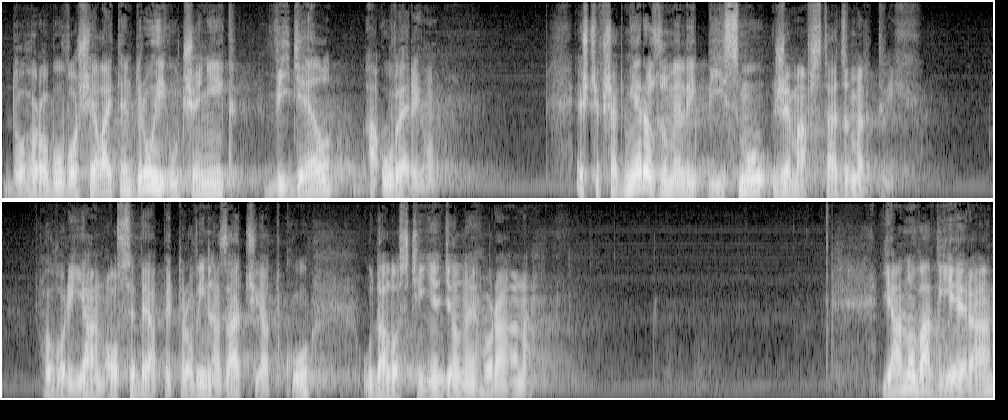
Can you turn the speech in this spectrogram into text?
Do hrobu vošiel aj ten druhý učeník, videl a uveril. Ešte však nerozumeli písmu, že má vstať z mŕtvych. Hovorí Ján o sebe a Petrovi na začiatku udalosti nedelného rána. Jánova viera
